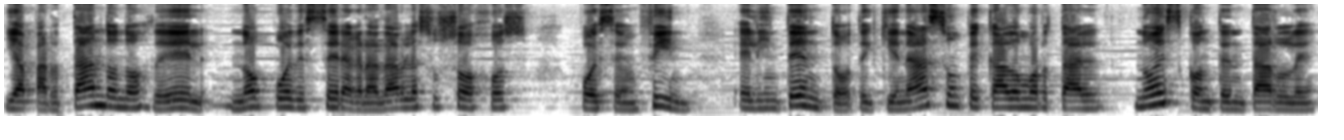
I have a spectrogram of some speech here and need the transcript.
y apartándonos de él no puede ser agradable a sus ojos, pues en fin, el intento de quien hace un pecado mortal no es contentarle,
